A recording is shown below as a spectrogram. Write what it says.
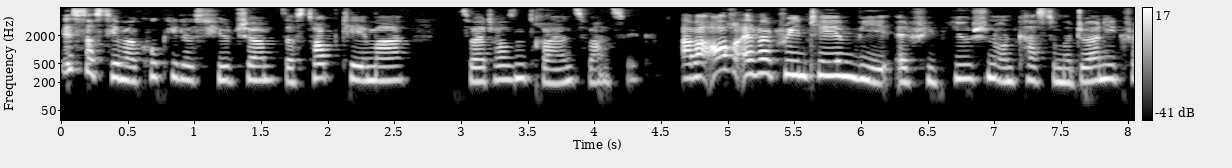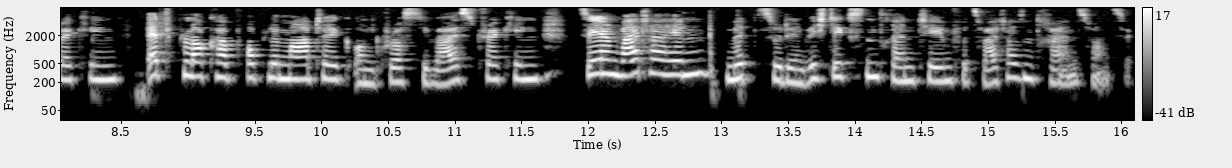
ist das Thema Cookieless Future das Top-Thema 2023. Aber auch Evergreen-Themen wie Attribution und Customer Journey Tracking, Adblocker-Problematik und Cross-Device Tracking zählen weiterhin mit zu den wichtigsten Trendthemen für 2023.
